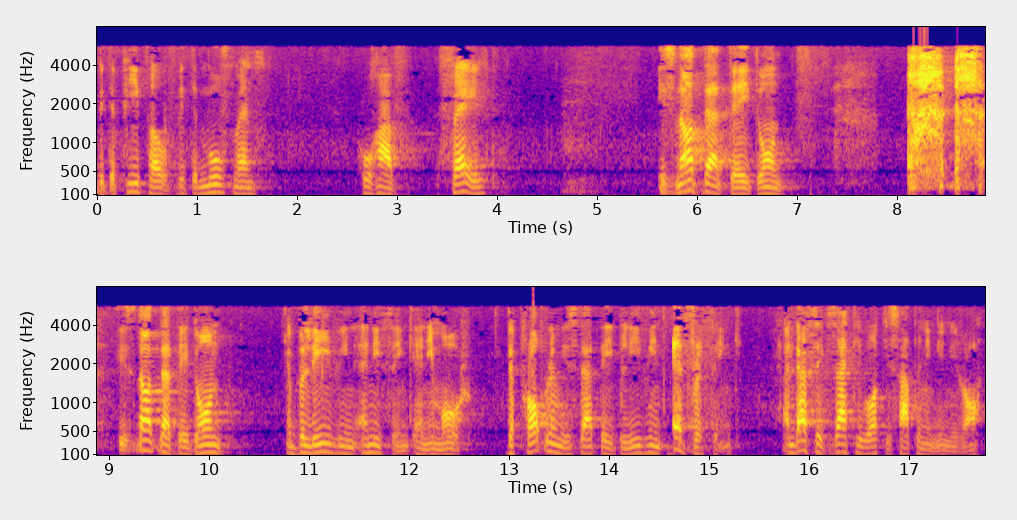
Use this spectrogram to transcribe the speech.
with the people, with the movement who have failed, is not that they don't it's not that they don't believe in anything anymore. The problem is that they believe in everything. And that's exactly what is happening in Iran.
